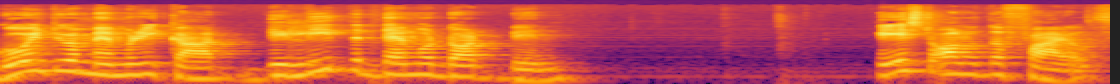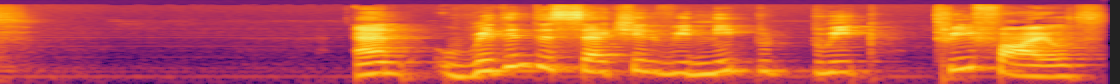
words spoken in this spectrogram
go into your memory card delete the demo.bin paste all of the files and within this section we need to tweak three files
